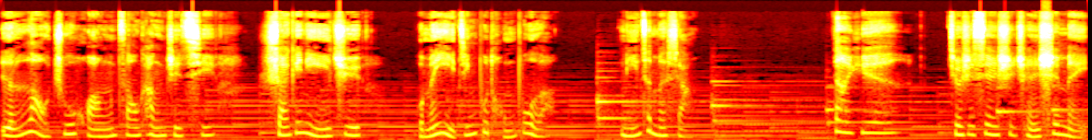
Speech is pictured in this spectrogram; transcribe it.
人老珠黄、糟糠之妻，甩给你一句：“我们已经不同步了。”你怎么想？大约就是现实陈世美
